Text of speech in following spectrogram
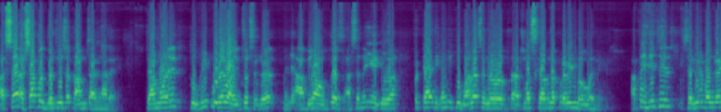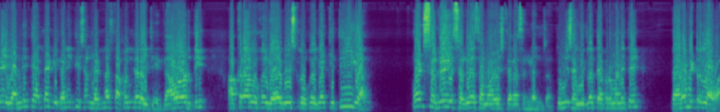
असं अशा पद्धतीचं काम चालणार आहे. त्यामुळे तुम्ही पुढे व्हायचं सगळं म्हणजे आम्ही आहोतच असं नाही आहे किंवा पण त्या ठिकाणी तुम्हाला सगळं ओळखतं आत्मस्कारला प्रवीण भाऊ आहे. आता हे जे सगळे मंडळी यांनी त्या त्या ठिकाणी ती संघटना स्थापन करायची आहे. गावावरती अकरा लोक घ्या वीस लोक घ्या कितीही घ्या. पण सगळे सगळे समावेश करा सगळ्यांचा. तुम्ही सांगितलं त्याप्रमाणे ते पॅरामीटर लावा.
